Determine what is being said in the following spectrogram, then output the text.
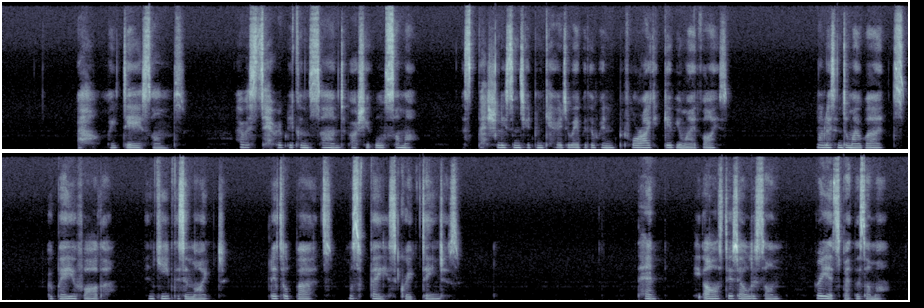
Ah, my dear sons, I was terribly concerned about you all summer, especially since you had been carried away by the wind before I could give you my advice. Now listen to my words. Obey your father and keep this in mind. Little birds must face great dangers. Then he asked his eldest son where he had spent the summer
